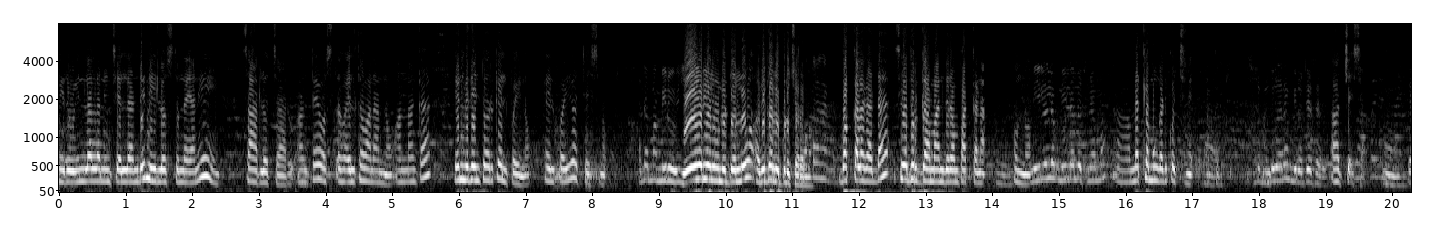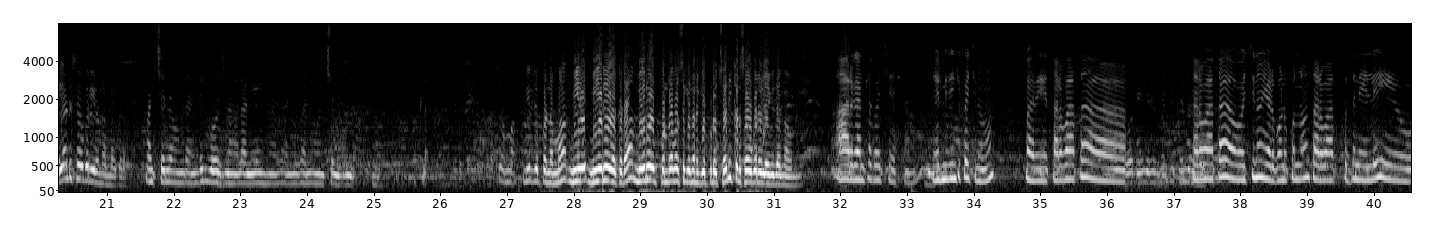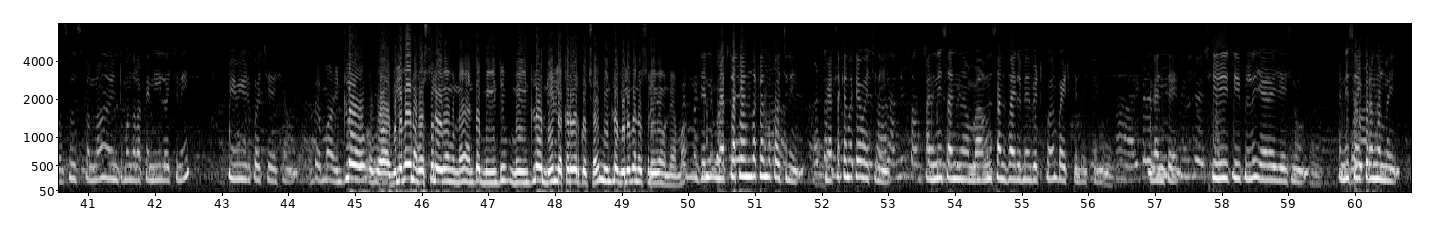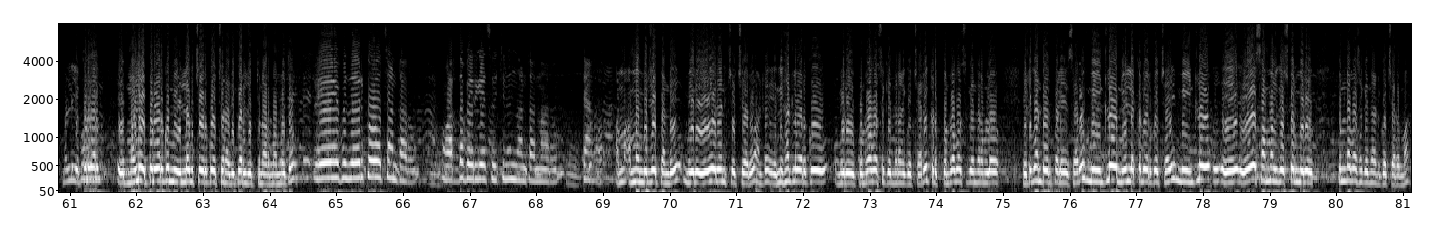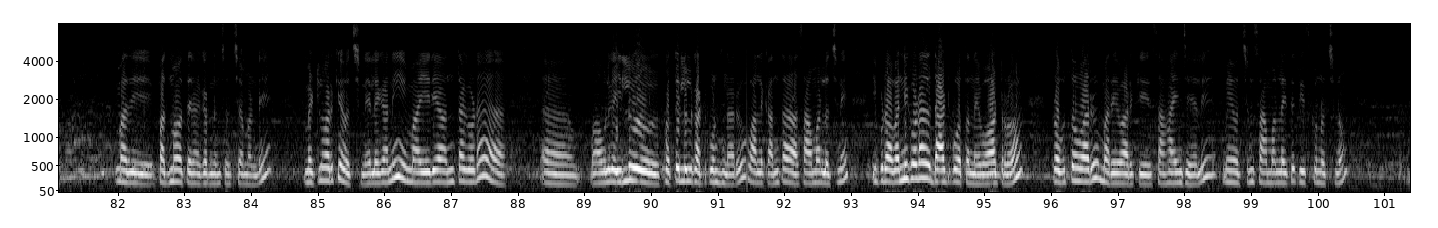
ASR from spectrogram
మీరు ఇళ్ళ నుంచి వెళ్ళండి నీళ్ళు వస్తున్నాయని సార్లు వచ్చారు. అంటే వస్తాం వెళ్తామని అన్నాం. అన్నాక ఎనిమిదింటి వరకు వెళ్ళిపోయినాం. వెళ్ళిపోయి వచ్చేసినాం. అంటే అమ్మా మీరు ఏ ఏరియాలో ఉండేటోళ్ళు అధికారులు ఎప్పుడు వచ్చారమ్మా? బొక్కలగడ్డ శివదుర్గా మందిరం పక్కన ఉన్నాం. మెట్ల ముంగడికి వచ్చినాయి అక్కడికి ముందుగానే మీరు వచ్చేసారు. వచ్చేసాం. ఎలాంటి సౌకర్యాలు ఇక్కడ? మంచిగానే ఉందండి భోజనాలు అని అవన్నీ ఇవన్నీ మంచిగానే ఉన్నాయి. అట్లా. సో అమ్మా మీరు చెప్పండి అమ్మా మీరు మీరే ఎక్కడ? మీరు పునరావాస కేంద్రానికి ఎప్పుడు వచ్చారు? ఇక్కడ సౌకర్యాలు ఏ విధంగా ఉన్నాయి? ఆరు గంటలకు వచ్చేసాము ఎనిమిదింటికి వచ్చినాము మరి తర్వాత తర్వాత వచ్చినాం ఎడ పడుకున్నాం తర్వాత పొద్దున వెళ్ళి చూసుకున్నాం. ఇంటి ముందర నీళ్ళు వచ్చినాయి. మేము ఈడికి వచ్చేసాము అంటే అమ్మా ఇంట్లో విలువైన వస్తువులు ఏమేమి ఉన్నాయి? అంటే మీ ఇంటి మీ ఇంట్లో నీళ్ళు ఎక్కడి వరకు వచ్చాయి? మీ ఇంట్లో విలువైన వస్తువులు ఏమేమి ఉన్నాయమ్మా? మెట్ల కింద కిందకి వచ్చినాయి. మెట్ల కిందకే వచ్చినాయి. అన్ని సన్ అన్ని సన్ సైడ్ల మీద పెట్టుకొని బయటకు వెళ్ళి వచ్చినాము ఇంకంతే. ఈ టీపుల్ని ఏడే చేసినాం. అన్ని సౌకర్యంగా ఉన్నాయి. మళ్ళీ ఎప్పటి వరకు మళ్ళీ ఎప్పటి వరకు మీ ఇళ్ళకి చేరుకోవచ్చని అధికారులు చెప్తున్నారు మా మీతో? రేపు చేరుకోవచ్చు అంటారు. వరద పెరిగే సూచన ఉంది అంటున్నారు అమ్మ అమ్మ మీరు చెప్పండి మీరు ఏ ఏరియా నుంచి వచ్చారు? అంటే ఎన్ని గంటల వరకు మీరు పునరావాస కేంద్రానికి వచ్చారు? ఇక్కడ పునరావాస కేంద్రంలో ఎటువంటి ఏర్పాటు చేశారు? మీ ఇంట్లో నీళ్ళు ఎక్కడి వరకు వచ్చాయి? మీ ఇంట్లో ఏ ఏ సామాన్లు తీసుకొని మీరు పునరావాస కేంద్రానికి వచ్చారమ్మా? మాది పద్మావతి నగర్ నుంచి వచ్చామండి. మెట్ల వరకే వచ్చినాయిలే కానీ మా ఏరియా అంతా కూడా మామూలుగా ఇల్లు కొత్త ఇల్లులు కట్టుకుంటున్నారు. వాళ్ళకి అంతా సామాన్లు వచ్చినాయి. ఇప్పుడు అవన్నీ కూడా దాటిపోతున్నాయి వాటర్ ప్రభుత్వం వారు మరి వారికి సహాయం చేయాలి. మేము వచ్చిన సామాన్లు అయితే తీసుకుని వచ్చినాం.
